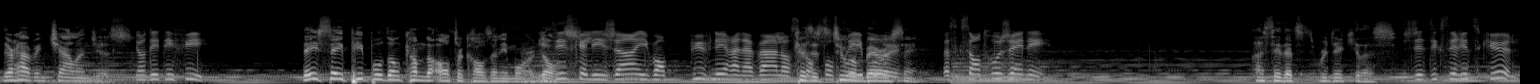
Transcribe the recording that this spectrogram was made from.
they're having challenges. ils ont des défis. They say people don't come to altar calls anymore, Ils disent que les gens ils vont plus venir en avant lorsqu'on it's too embarrassing. Parce qu'ils sont trop gênés. I say that's ridiculous Je dis que c'est ridicule.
